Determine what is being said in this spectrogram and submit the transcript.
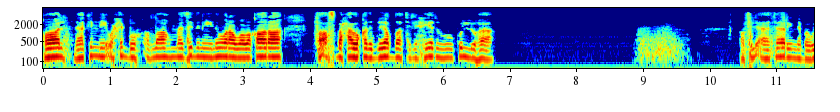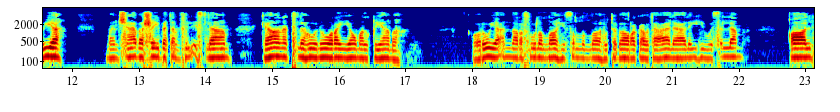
قال لكني أحبه. اللهم زدني نورا ووقارا فأصبح وقد ابيضت لحيته كلها. وفي الآثار النبوية من شاب شيبة في الإسلام كانت له نورا يوم القيامة. وروي أن رسول الله صلى الله تبارك وتعالى عليه وسلم قال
